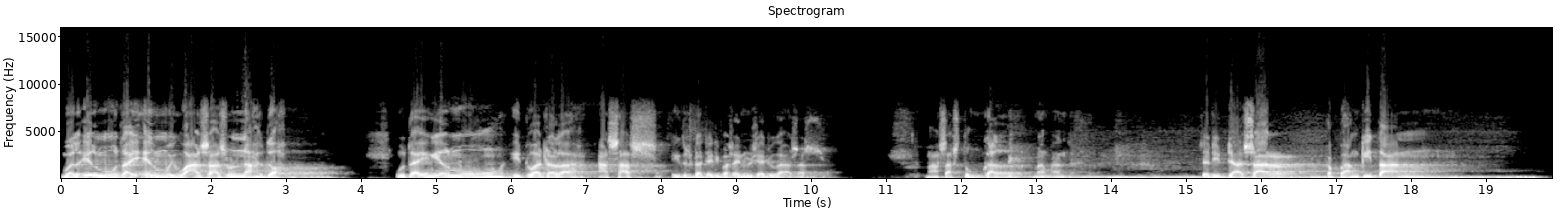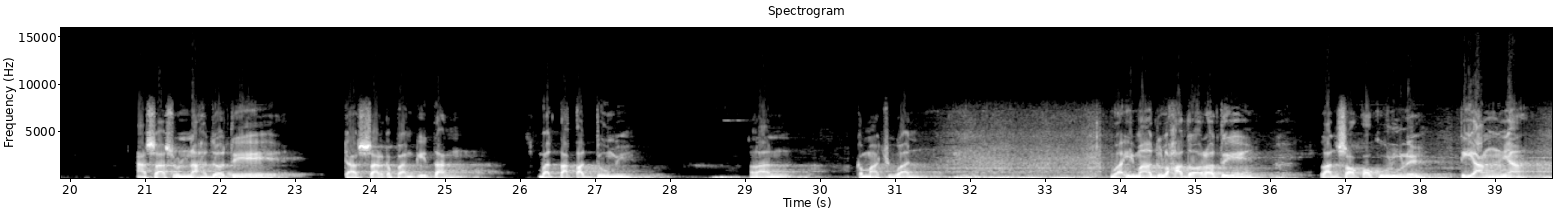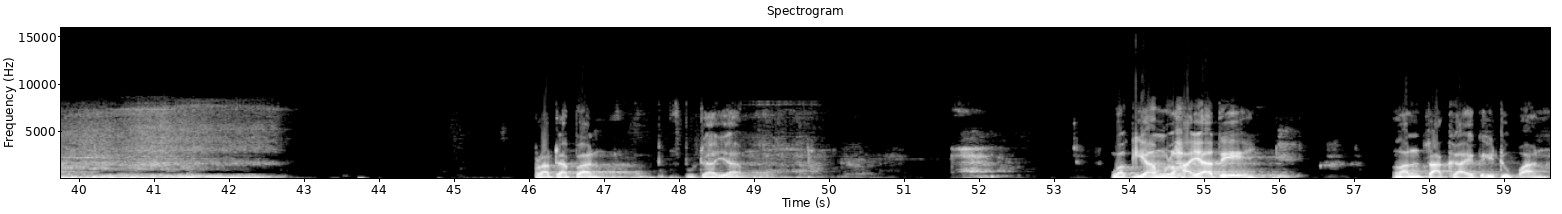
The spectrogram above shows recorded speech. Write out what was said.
Wal ilmu tai ilmu iku asasun nahdah. Utai ilmu itu adalah asas. Itu sudah jadi bahasa Indonesia juga asas. Nah, asas tunggal namanya. Jadi dasar kebangkitan asasun nahdati dasar kebangkitan wa taqaddumi lan kemajuan. Wa imadul hadarati lan saka gurune tiangnya. Peradaban budaya wa qiyamul hayati lan cagae kehidupan.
